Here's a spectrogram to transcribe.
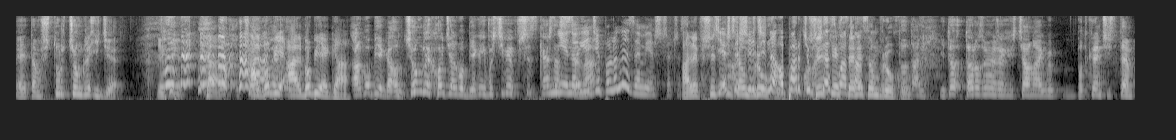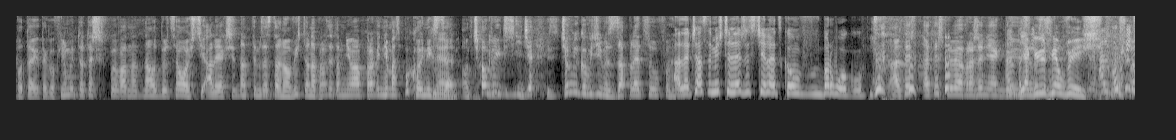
e, tam sztur ciągle idzie. Jak nie, Tak. Albo, bie, albo biega. albo biega, on ciągle chodzi albo biega i właściwie wszystko, każda Nie, no scena... jedzie polonezem jeszcze czasem. Ale wszystkie Jeszcze są w siedzi ruchu. na oparciu Wszystkie sceny czasem. są w ruchu. Totalnie. I to, to rozumiem, że chciano jakby podkręcić tempo te, tego filmu i to też wpływa na, na odbiór całości, ale jak się nad tym zastanowić, to naprawdę tam nie ma, prawie nie ma spokojnych Nie. scen. On ciągle gdzieś idzie, ciągle go widzimy z zapleców, Ale czasem jeszcze leży z cielecką w barłogu. ale też, ale też sprawia wrażenie jakby... Albo Jakby już miał wyjść. Albo siedzi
